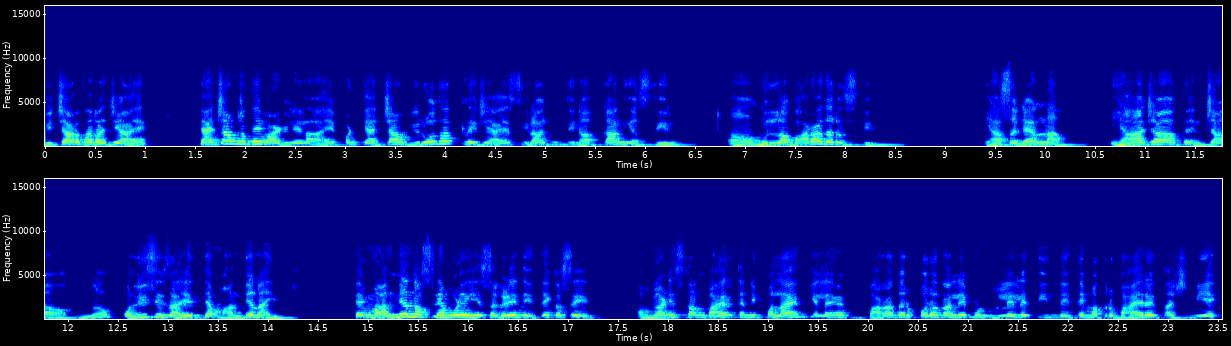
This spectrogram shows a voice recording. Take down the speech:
विचारधारा जी आहे त्याच्यामध्ये वाढलेला आहे. पण त्याच्या विरोधातले जे आहे सिराजुद्दीन हक्कानी असतील मुल्ला बारादर असतील ह्या सगळ्यांना ह्या ज्या त्यांच्या पॉलिसीज आहेत त्या मान्य नाहीत. ते मान्य नसल्यामुळे हे सगळे नेते कसे अफगाणिस्तान बाहेर त्यांनी पलायन केलंय बारादर परत आले पण उरलेले तीन नेते मात्र बाहेर आहेत अशी मी एक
